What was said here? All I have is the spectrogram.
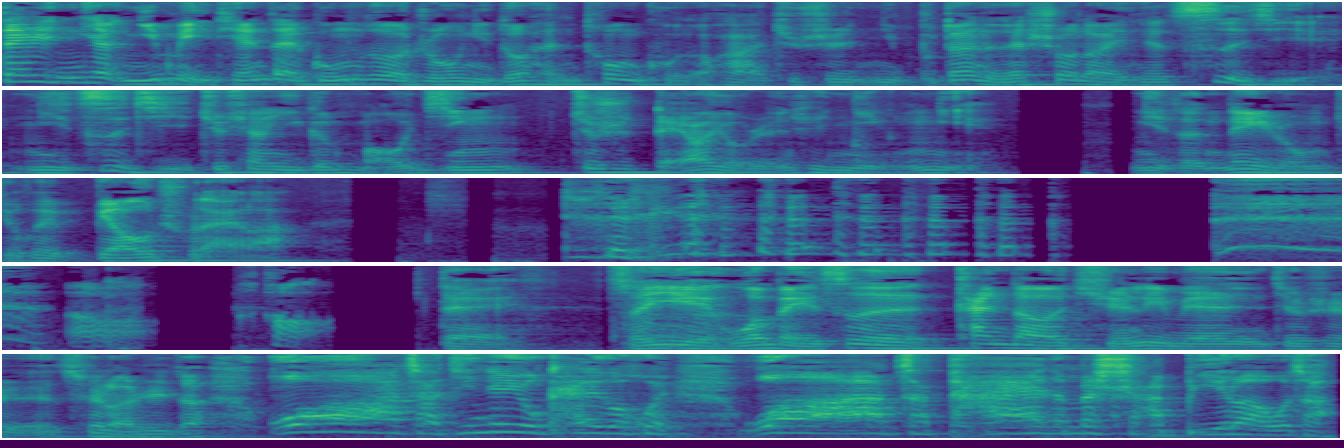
但是你想，你每天在工作中你都很痛苦的话，就是你不断的在受到一些刺激，你自己就像一根毛巾，就是得要有人去拧你，你的内容就会飙出来了。哦，好，对，所以我每次看到群里面就是崔老师的，我操，今天又开了个会，我操，太他妈傻逼了，我操，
